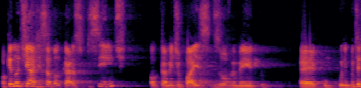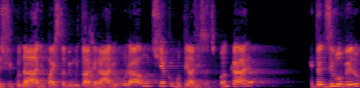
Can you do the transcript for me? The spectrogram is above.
Porque não tinha agência bancária suficiente. Obviamente, o país de desenvolvimento é, com, com, muita dificuldade, o país também muito agrário, rural, não tinha como ter agência bancária. Então desenvolveram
